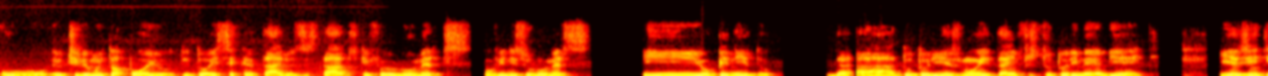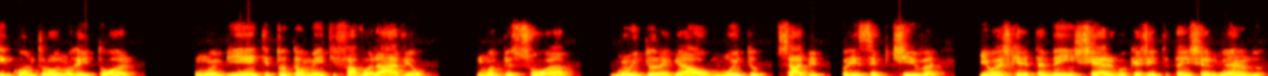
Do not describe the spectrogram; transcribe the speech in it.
o, eu tive muito apoio de dois secretários de Estado, que foi o Lumertz, o Vinícius Lumertz, e o Penido da, do turismo e da infraestrutura e meio ambiente. E a gente encontrou no reitor um ambiente totalmente favorável, uma pessoa muito legal, muito, sabe, receptiva. E eu acho que ele também enxerga o que a gente está enxergando,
